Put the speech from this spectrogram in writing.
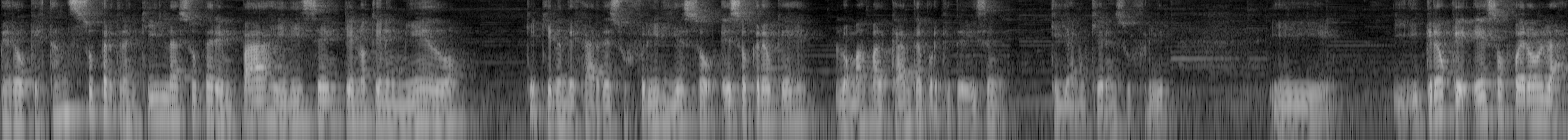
pero que están súper tranquilas, súper en paz y dicen que no tienen miedo, que quieren dejar de sufrir y eso, eso creo que es lo más marcante porque te dicen que ya no quieren sufrir. Y, creo que eso fueron las,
